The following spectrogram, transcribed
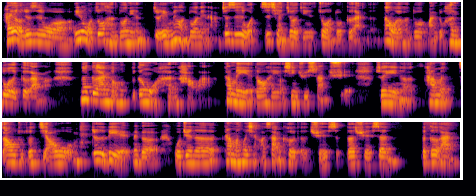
还有就是我，因为我做很多年，就也没有很多年啊，就是我之前就已经做很多个案了。那我有很多蛮多很多的个案嘛，那个案都跟我很好啊。他们也都很有兴趣上学，所以呢，他们造物主就教我，就是列那个我觉得他们会想要上课的学生的学生的个案，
